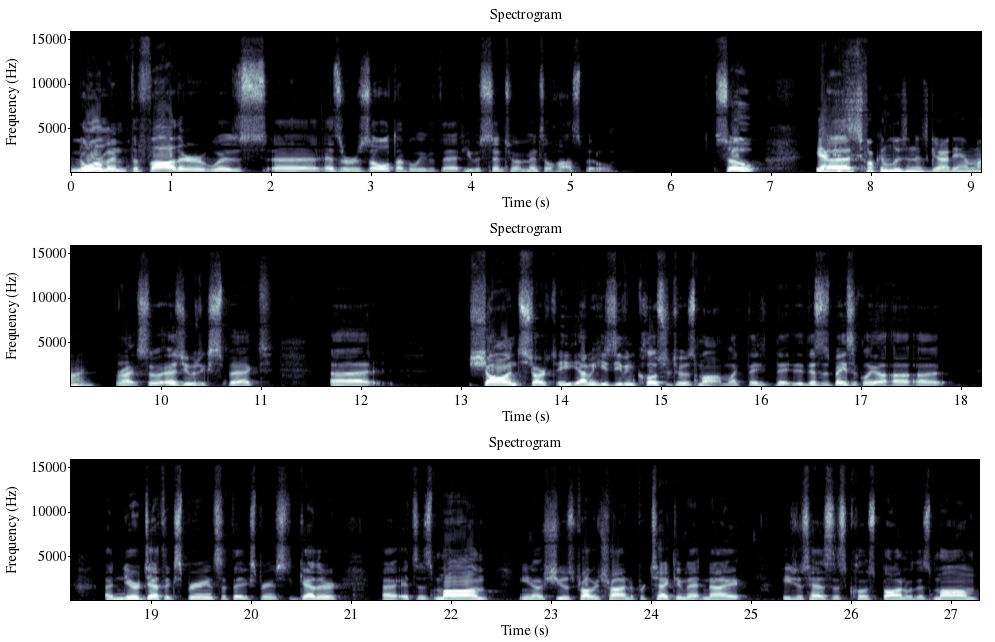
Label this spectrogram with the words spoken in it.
Norman, the father, was, uh, as a result, I believe of that, he was sent to a mental hospital. So, Yeah, because Uh, he's fucking losing his goddamn mind. right. So, as you would expect, uh, Sean starts. He, I mean, he's even closer to his mom. Like they, they this is basically a a, a, a near death experience that they experienced together. Uh, it's his mom. You know, she was probably trying to protect him that night. He just has this close bond with his mom.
